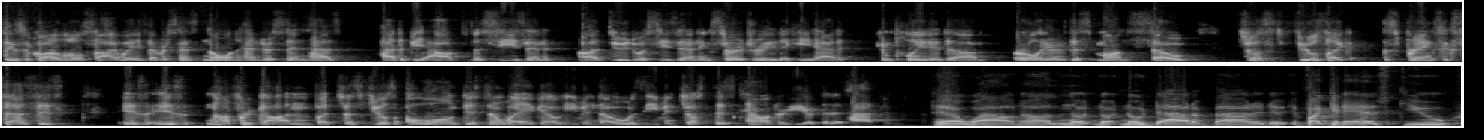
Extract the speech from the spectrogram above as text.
things have gone a little sideways ever since Nolan Henderson has had to be out for the season uh, due to a season-ending surgery that he had completed um, earlier this month. So just feels like the spring success is is is not forgotten, but just feels a long distant way ago, even though it was even just this calendar year that it happened. Yeah, wow, no, no, no, no doubt about it. If I could ask you,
